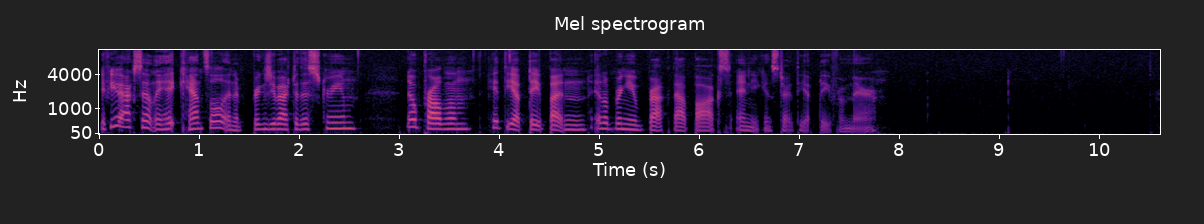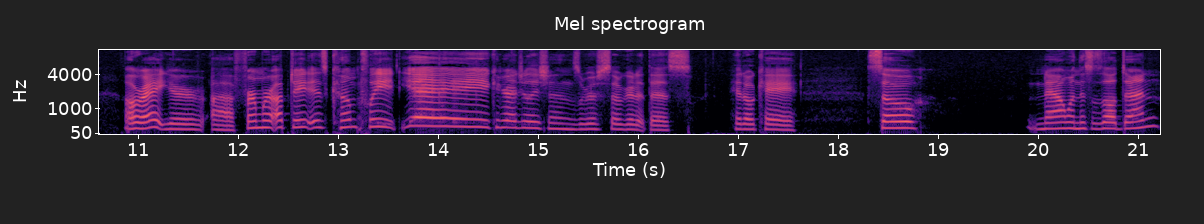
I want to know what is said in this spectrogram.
If you accidentally hit cancel and it brings you back to this screen, no problem. Hit the update button. It'll bring you back that box and you can start the update from there. All right, your uh, firmware update is complete. Yay! Congratulations. We're so good at this. Hit OK. So now when this is all done,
